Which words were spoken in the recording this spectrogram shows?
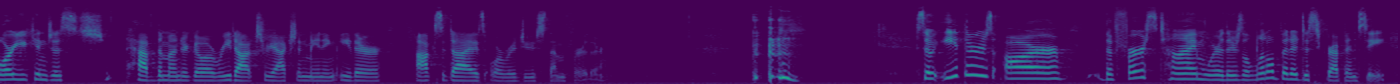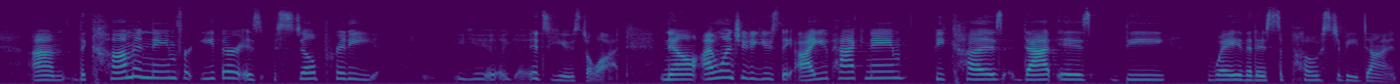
or you can just have them undergo a redox reaction, meaning either oxidize or reduce them further. so ethers are the first time where there's a little bit of discrepancy. Um, the common name for ether is still pretty it's used a lot. Now, I want you to use the IUPAC name because that is the way that is supposed to be done.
